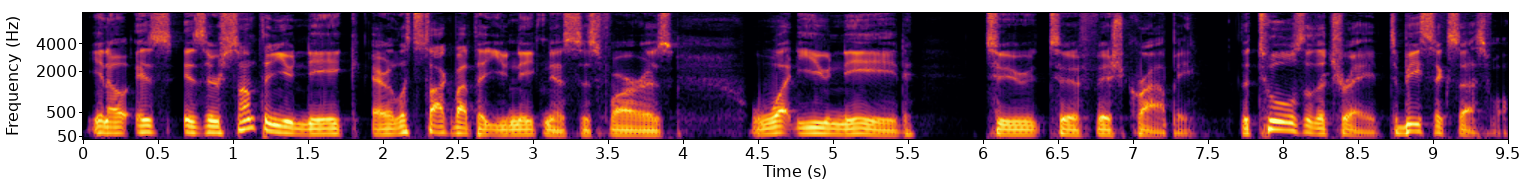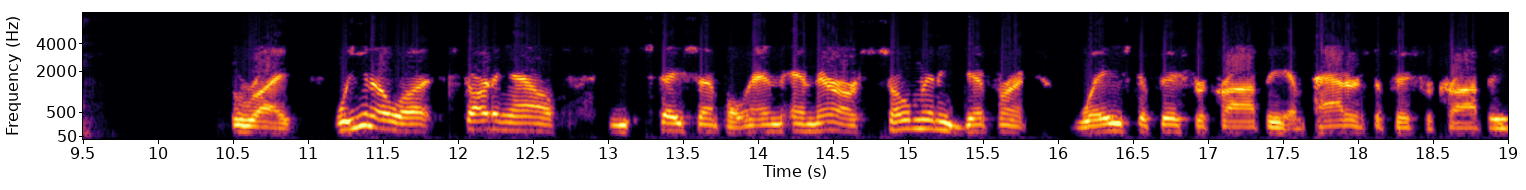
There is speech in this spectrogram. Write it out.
You know, is is there something unique? Or let's talk about the uniqueness as far as what you need to to fish crappie, the tools of the trade to be successful. Right. Well, you know what? Starting out, stay simple, and and there are so many different ways to fish for crappie and patterns to fish for crappie.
